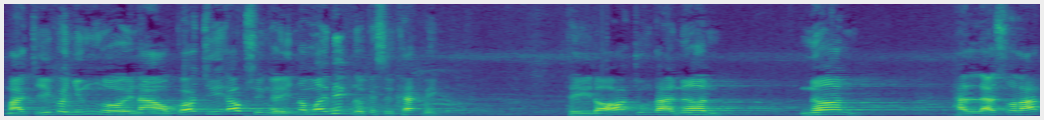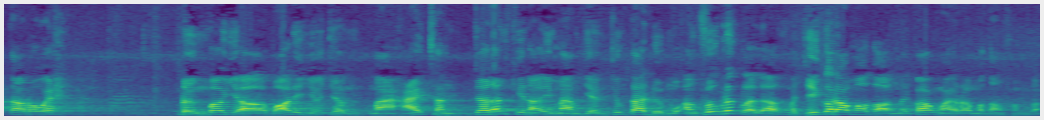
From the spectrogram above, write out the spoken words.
Mà chỉ có những người nào có trí óc suy nghĩ, nó mới biết được cái sự khác biệt. Thì đó, chúng ta nên nên hành lễ salat tarawih đừng bao giờ bỏ đi giữa chừng, mà hãy thành, cho đến khi nào imam dừng, chúng ta được một ân phước rất là lớn mà chỉ có Ramadan mới có, ngoài Ramadan không có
